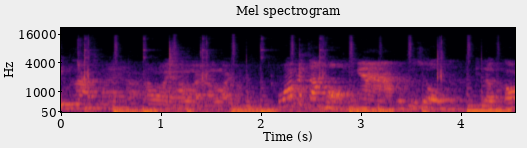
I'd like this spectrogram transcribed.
จิ้มราดใช่ไหมคะอร่อยอร่อยอร่อยเพราะว่ามันจะหอมงาคุณผู้ชม แล้วก็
